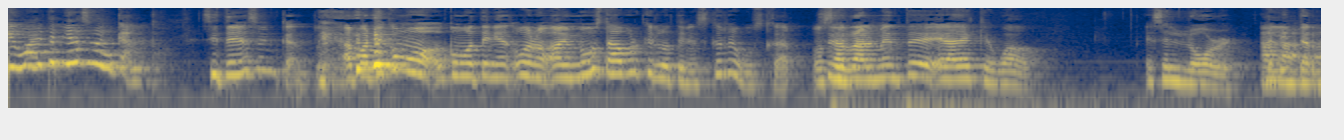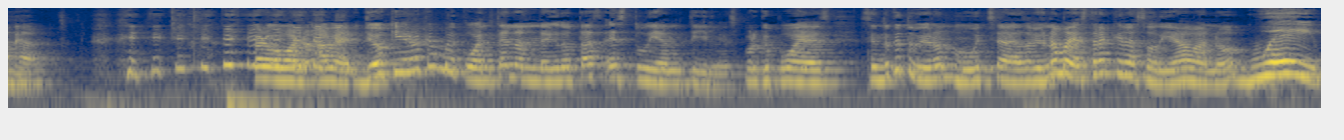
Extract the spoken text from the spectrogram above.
igual tenía su encanto. Sí, tenía su encanto. Aparte, como, como tenías. Bueno, a mí me gustaba porque lo tenías que rebuscar. O sea, realmente era de que, wow, es el lore del internet. ajá. Pero bueno, a ver, yo quiero que me cuenten anécdotas estudiantiles, porque pues siento que tuvieron muchas. Había una maestra que las odiaba, ¿no? Güey,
